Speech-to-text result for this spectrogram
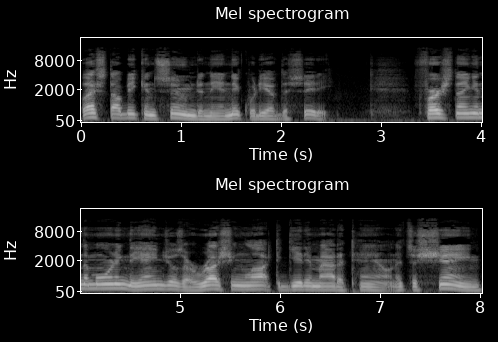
lest thou be consumed in the iniquity of the city. First thing in the morning, the angels are rushing Lot to get him out of town. It's a shame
